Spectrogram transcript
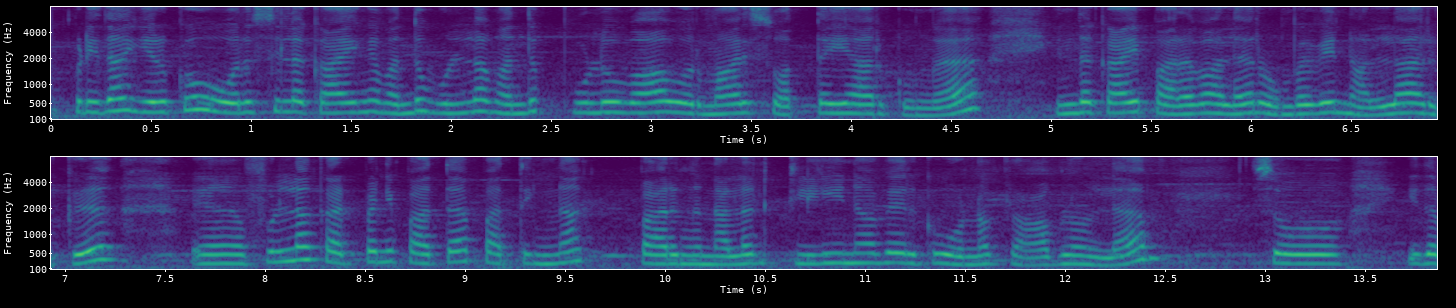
இப்படி தான் இருக்கும். ஒரு சில காய்ங்க வந்து உள்ளே வந்து புழுவாக ஒரு மாதிரி சொத்தையாக இருக்குங்க. இந்த காய் பரவாயில்ல ரொம்பவே நல்லா இருக்குது ஃபுல்லாக கட் பண்ணி பார்த்தா பார்த்திங்கன்னா பாருங்கள் நல்லா க்ளீனாகவே இருக்குது ஒன்றும் ப்ராப்ளம் இல்லை. ஸோ இதை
